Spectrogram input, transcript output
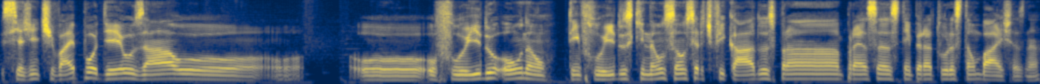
se a gente vai poder usar o, o, o, fluido ou não. Tem fluidos que não são certificados para essas temperaturas tão baixas, né?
